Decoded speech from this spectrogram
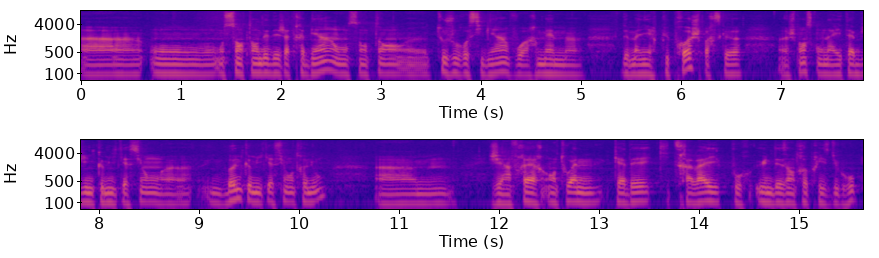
On, s'entendait déjà très bien, on s'entend toujours aussi bien, voire même de manière plus proche, parce que je pense qu'on a établi une communication, une bonne communication entre nous. J'ai un frère, Antoine Cadet, qui travaille pour une des entreprises du groupe,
